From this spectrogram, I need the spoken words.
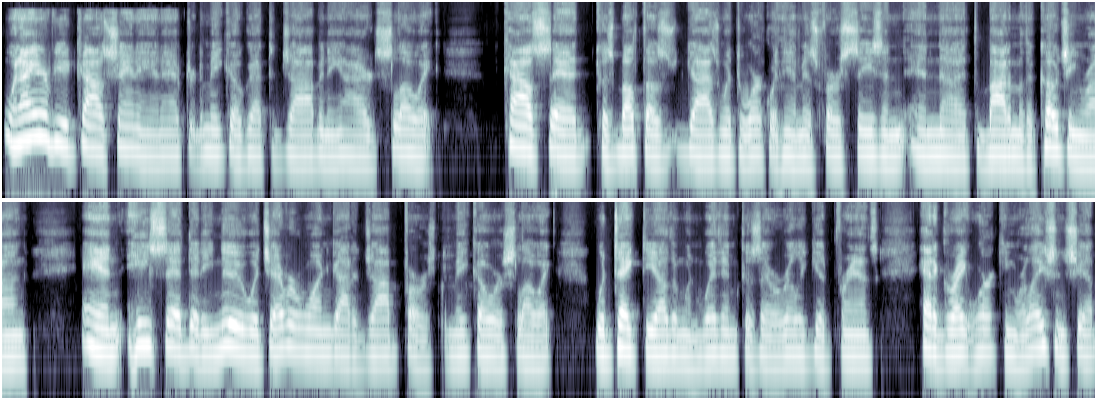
When I interviewed Kyle Shanahan after DeMeco got the job and he hired Slowik, Kyle said because both those guys went to work with him his first season and uh, at the bottom of the coaching rung, and he said that he knew whichever one got a job first, Miko or Slowik, would take the other one with him because they were really good friends, had a great working relationship.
